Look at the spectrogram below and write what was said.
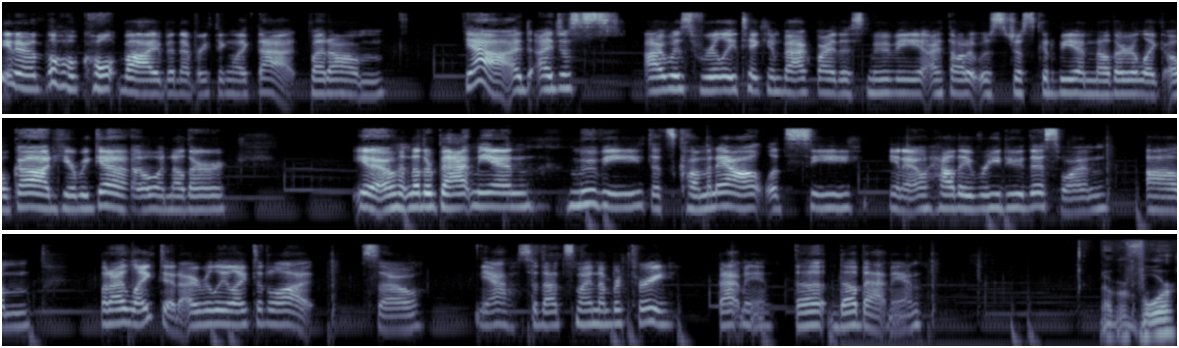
you know the whole cult vibe and everything like that. But um yeah i, I just i was really taken back by this movie. I thought it was just to be another like oh god here we go another you know, another Batman movie that's coming out. Let's see, you know, how they redo this one. Um, but I liked it. I really liked it a lot. So yeah, so that's my number three. Batman. The the Batman. Number four.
